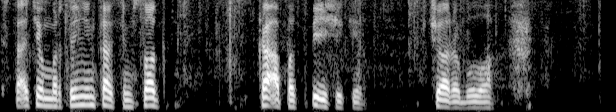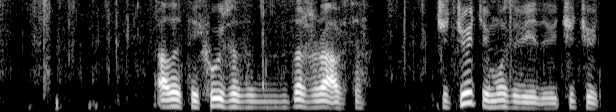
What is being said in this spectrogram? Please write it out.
Кстати, у Мартиненка 700к підписчиків вчора було. Але цей хуй же з- зажрався. Чуть-чуть йому завідую, чуть-чуть.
